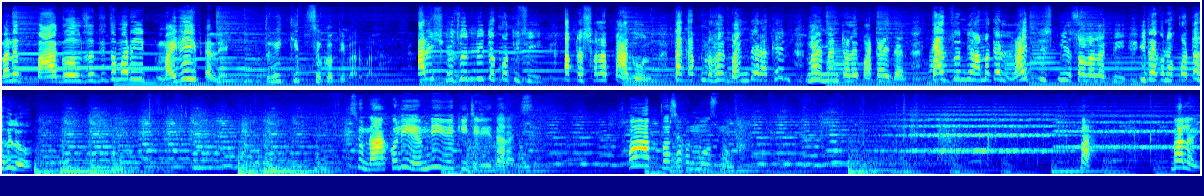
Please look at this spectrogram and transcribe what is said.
মানে পাগল যদি তোমার ইট মাইরেই ফেলে তুমি কিচ্ছু করতে পারবে না। আরে সেজন্যই তো কতিছি আপনার শালা পাগল। তাকে আপনার হয় বাইন্দে রাখেন নয় মেন্টালে পাঠাই দেন। তার জন্য আমাকে লাইফ রিস্ক নিয়ে চলা লাগবে। এটা কোনো কথা হলো? কিছু না করলে এমনি কিটিরি দাঁড়াইছে। সব দোষ এখন মজনু। বাহ ভালোই।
